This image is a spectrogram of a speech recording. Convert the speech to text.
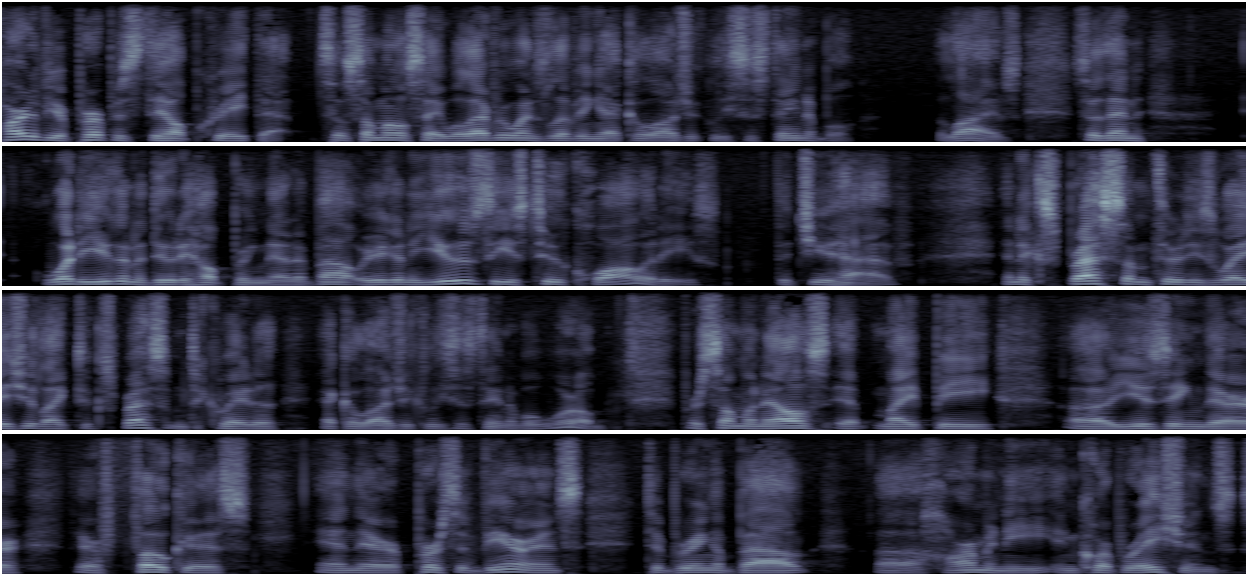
part of your purpose to help create that. So someone will say, "Well, everyone's living ecologically sustainable lives. So then, what are you going to do to help bring that about? Well, you're going to use these two qualities that you have and express them through these ways you like to express them to create an ecologically sustainable world. For someone else, it might be uh, using their their focus and their perseverance to bring about uh, harmony in corporations.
